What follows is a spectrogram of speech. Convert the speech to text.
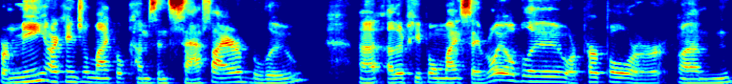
For me, Archangel Michael comes in sapphire blue. Uh, other people might say royal blue or purple or um,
